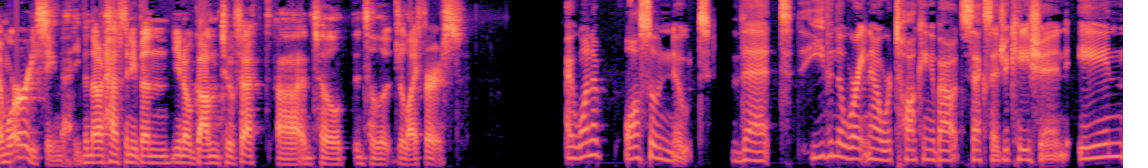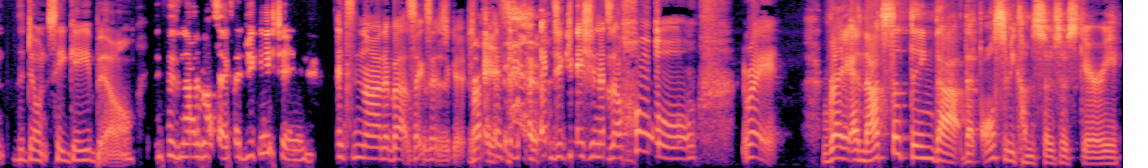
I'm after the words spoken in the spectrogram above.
and we're already seeing that, even though it hasn't even you know gone into effect uh, until until July first. I want to also note that even though right now we're talking about sex education in the Don't Say Gay bill, this is not about sex education. It's not about sex education. Right. It's about education as a whole. Right. Right, and that's the thing that that also becomes so so scary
